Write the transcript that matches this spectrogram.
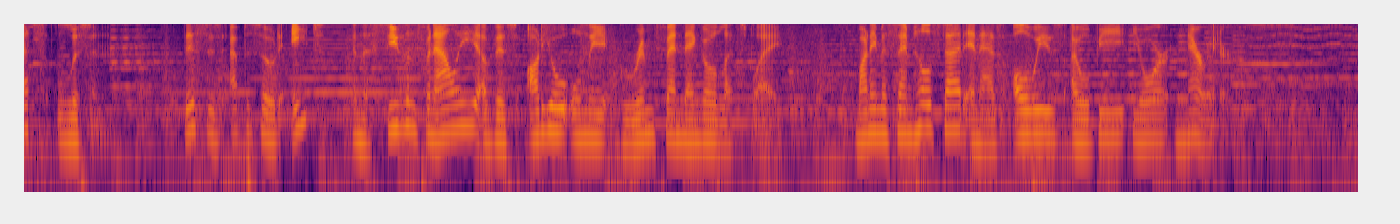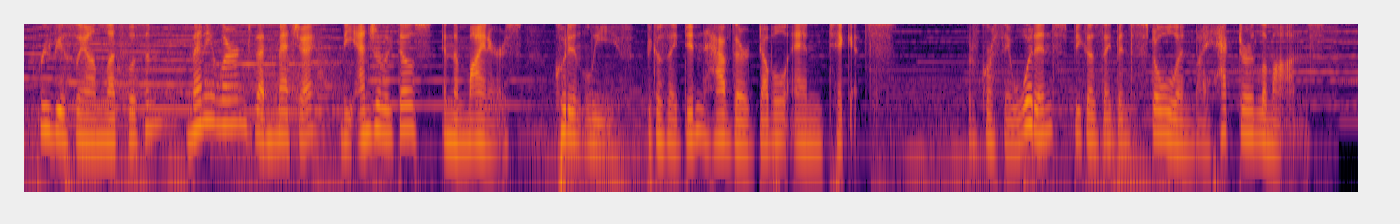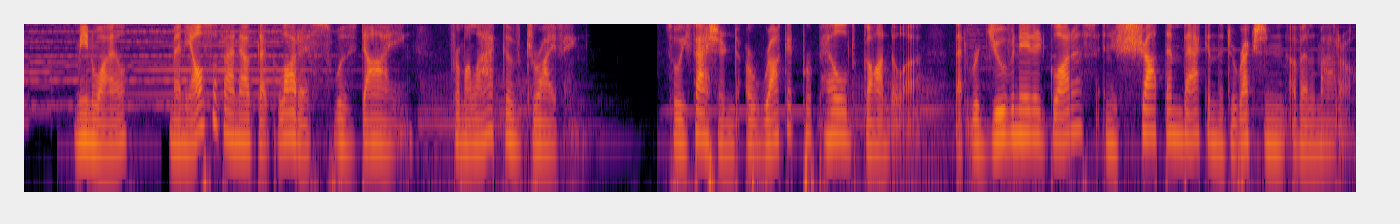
Let's Listen. This is episode 8 and the season finale of this audio only Grim Fandango Let's Play. My name is Sam Hillstead, and as always, I will be your narrator. Previously on Let's Listen, Manny learned that Meche, the Angelitos, and the miners couldn't leave because they didn't have their double N tickets. But of course, they wouldn't because they'd been stolen by Hector LeMans. Meanwhile, Manny also found out that Glottis was dying from a lack of driving. So he fashioned a rocket propelled gondola that rejuvenated Glottis and shot them back in the direction of El Marrow.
